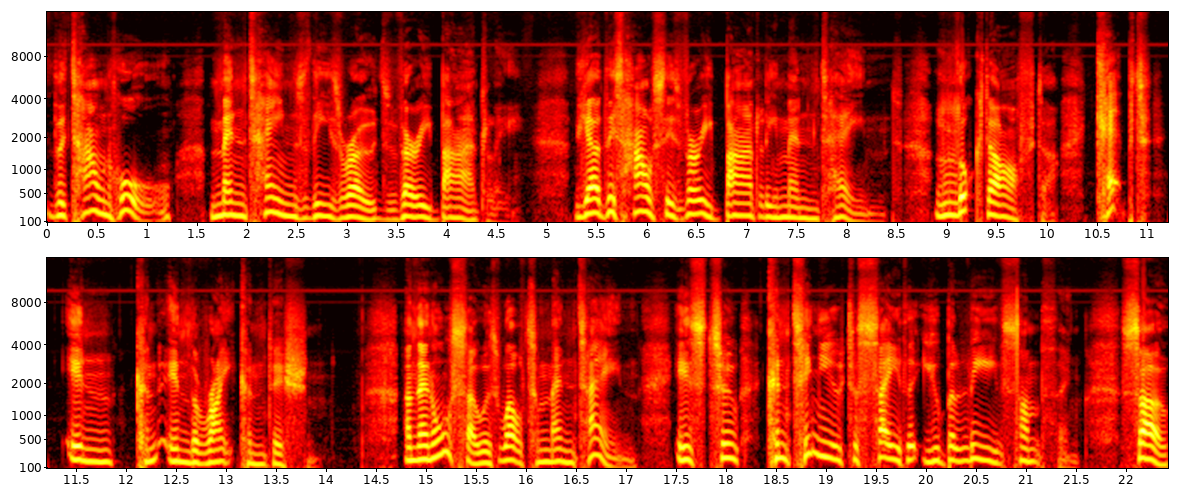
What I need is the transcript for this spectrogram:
the town hall maintains these roads very badly. Yeah, this house is very badly maintained, looked after, kept in in the right condition and then also as well to maintain is to continue to say that you believe something. So,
